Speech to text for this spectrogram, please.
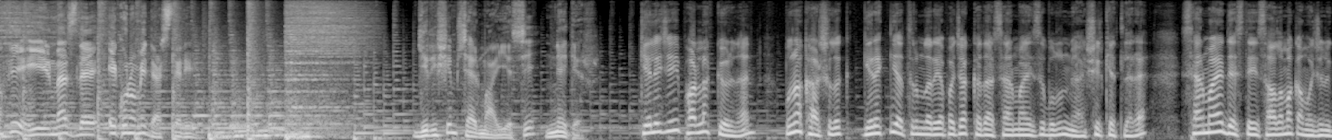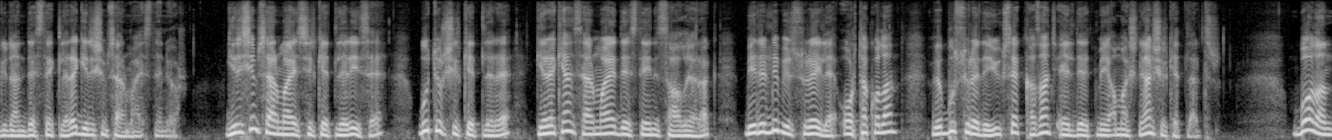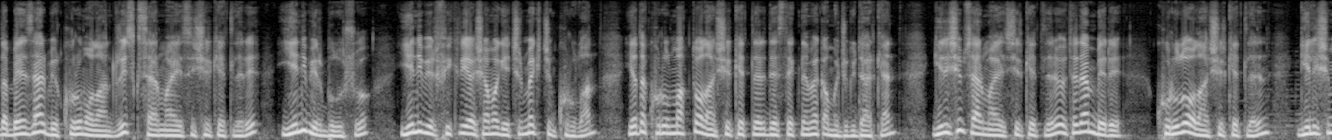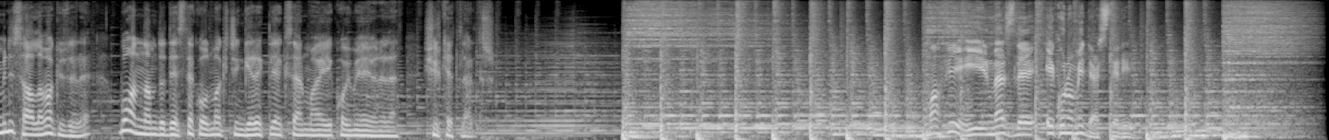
Mahfiye İğilmez'le Ekonomi Dersleri Girişim sermayesi nedir? Geleceği parlak görünen, buna karşılık gerekli yatırımları yapacak kadar sermayesi bulunmayan şirketlere sermaye desteği sağlamak amacını güden desteklere girişim sermayesi deniyor. Girişim sermayesi şirketleri ise bu tür şirketlere gereken sermaye desteğini sağlayarak belirli bir süreyle ortak olan ve bu sürede yüksek kazanç elde etmeyi amaçlayan şirketlerdir. Bu alanda benzer bir kurum olan risk sermayesi şirketleri yeni bir buluşu, yeni bir fikri yaşama geçirmek için kurulan ya da kurulmakta olan şirketleri desteklemek amacı güderken, girişim sermayesi şirketleri öteden beri kurulu olan şirketlerin gelişimini sağlamak üzere bu anlamda destek olmak için gerekli ek sermayeyi koymaya yönelen şirketlerdir. Mahfiye İğilmez'le Ekonomi Dersleri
